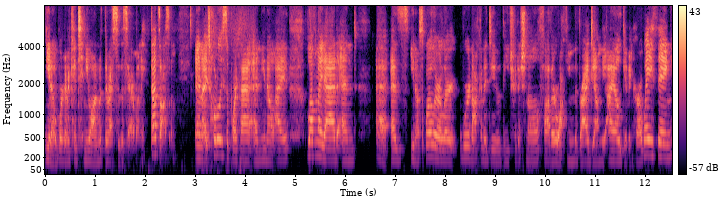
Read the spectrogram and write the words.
you know, we're going to continue on with the rest of the ceremony. That's awesome. And I totally support that. And, you know, I love my dad and uh, as you know, spoiler alert, we're not going to do the traditional father walking the bride down the aisle, giving her away thing.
